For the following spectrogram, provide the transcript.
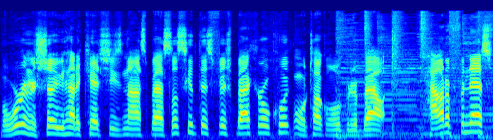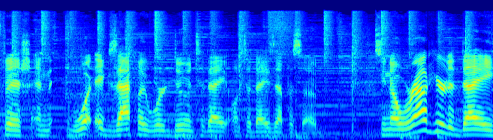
but we're gonna show you how to catch these nice bass. Let's get this fish back real quick, and we'll talk a little bit about how to finesse fish and what exactly we're doing today on today's episode. So, you know, we're out here today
